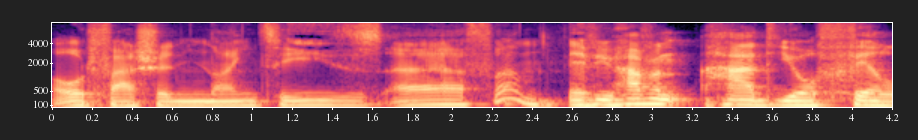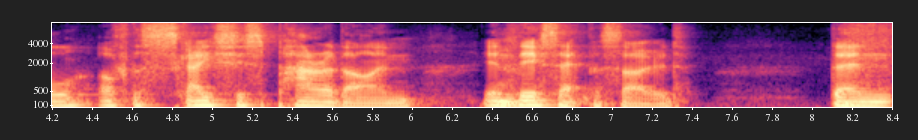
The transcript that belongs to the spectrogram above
old-fashioned '90s uh, fun. If you haven't had your fill of the Skasis paradigm in this episode, then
